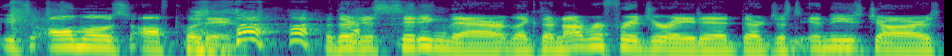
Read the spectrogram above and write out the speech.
it's almost off putting, but they're just sitting there like they're not refrigerated. They're just in these jars.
